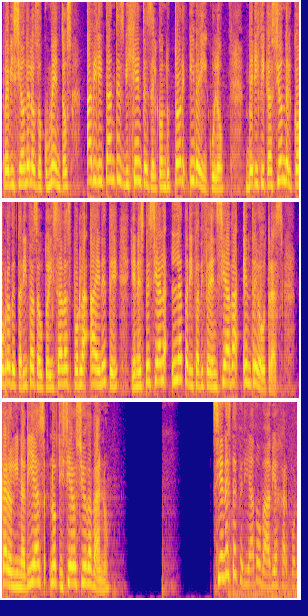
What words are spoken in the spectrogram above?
revisión de los documentos, habilitantes vigentes del conductor y vehículo, verificación del cobro de tarifas autorizadas por la ANT y en especial la tarifa diferenciada, entre otras. Carolina Díaz, Noticiero Ciudadano. Si en este feriado va a viajar por...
